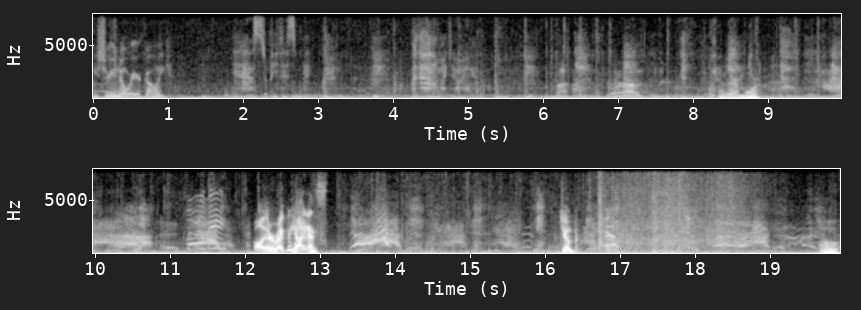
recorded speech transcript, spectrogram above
You sure you know where you're going? It has to be this way. What the hell am I doing? Oh, there are more. Follow me! Oh, they're right behind us. Jump. Oh,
